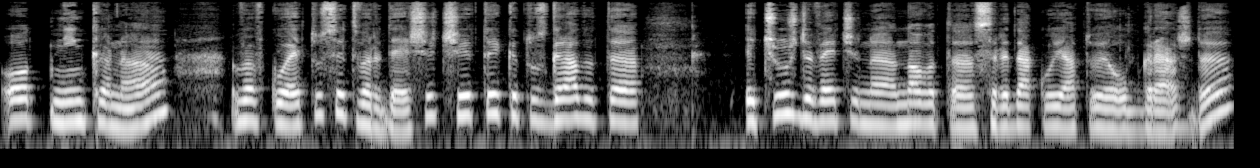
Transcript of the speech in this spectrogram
от Нинкана, в което се твърдеше, че тъй като сградата е чужда вече на новата среда, която я обгражда,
